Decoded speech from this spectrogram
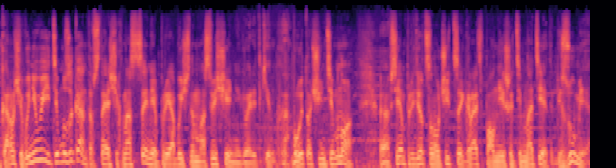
Короче, вы не увидите музыкантов, стоящих на сцене при обычном освещении, говорит Кинг. Будет очень темно. Э, Всем придется научиться играть в полнейшей темноте. Это безумие.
